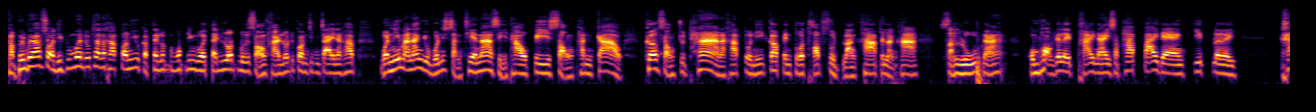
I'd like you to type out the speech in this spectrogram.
ครับเพื่อนๆครับสวัสดีเพื่อนๆทุกท่านนะครับตอนนี้อยู่กับเต้นรถประพบยิ่งรวยเต้นรถมือสองขายรถด้วยความจริงใจนะครับ วันนี้มานั่งอยู่บนนิสสันเทียนาสีเทาปี 2009 เครื่อง 2.5 นะครับ ตัวนี้ก็เป็นตัวท็อปสุดหลังคาเป็นหลังคาซันรูฟนะ ผมบอกได้เลยภายในสภาพป้ายแดงกิฟเลย ใคร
